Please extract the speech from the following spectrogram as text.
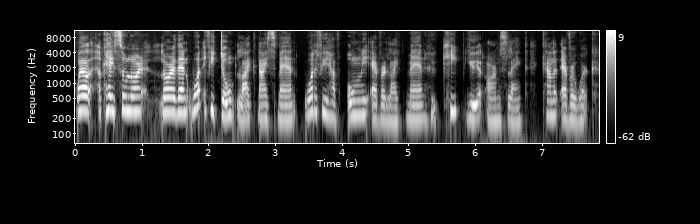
Well, okay, so Laura, Laura, then what if you don't like nice men? What if you have only ever liked men who keep you at arm's length? Can it ever work?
